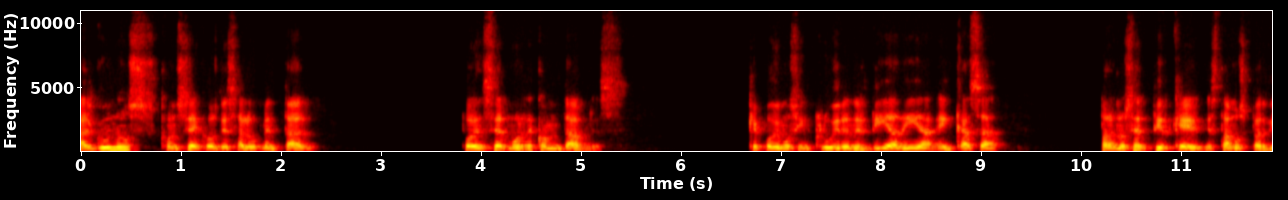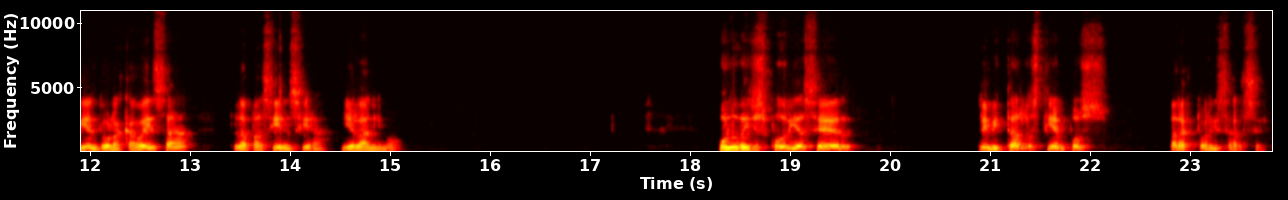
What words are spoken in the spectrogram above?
algunos consejos de salud mental pueden ser muy recomendables que podemos incluir en el día a día en casa para no sentir que estamos perdiendo la cabeza, la paciencia y el ánimo. Uno de ellos podría ser limitar los tiempos para actualizarse.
